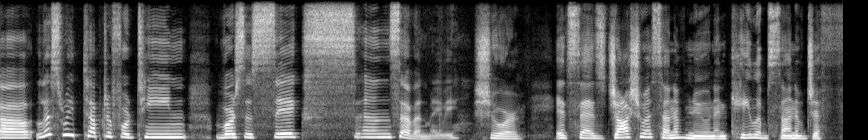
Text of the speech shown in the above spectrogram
Uh, let's read chapter 14, verses 6 and 7, maybe. Sure. It says Joshua son of Nun and Caleb son of Jeph-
